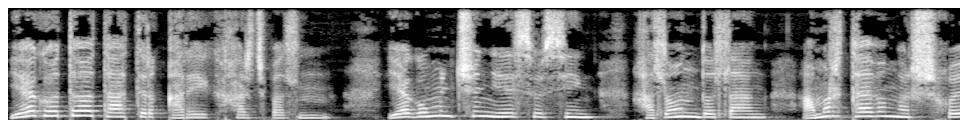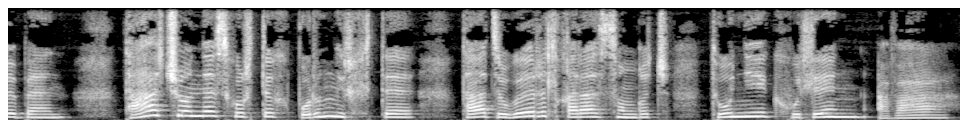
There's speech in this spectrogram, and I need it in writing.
Яг одоо та тэр гарыг харж болно. Яг өмнө чинь Есүсийн халуун дулаан амар тайван оршихуй байна. Та ч үнээс хүртэх бүрэн эрэхтэй та зүгээр л гараа сунгаж түүнийг хүлээн аваа.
